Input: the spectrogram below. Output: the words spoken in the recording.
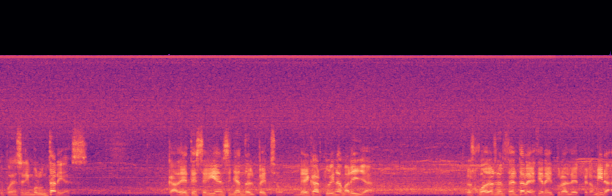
que pueden ser involuntarias. Cadete seguía enseñando el pecho. Ve cartulina amarilla. Los jugadores del Celta le decían a Iturralde, pero mira,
